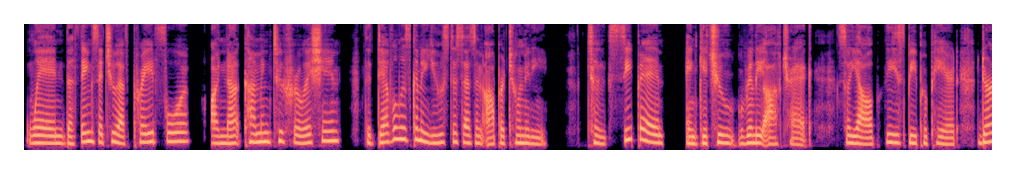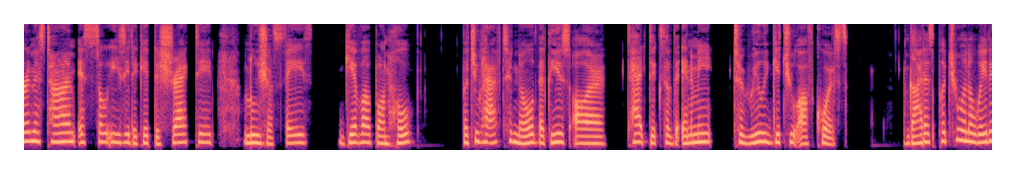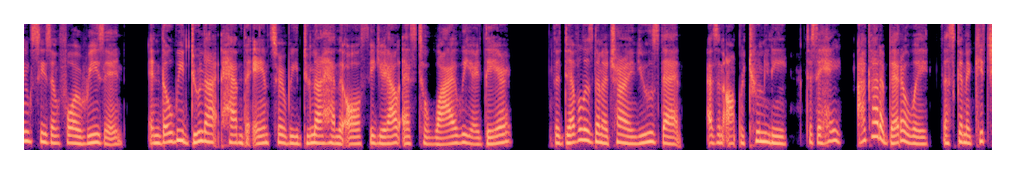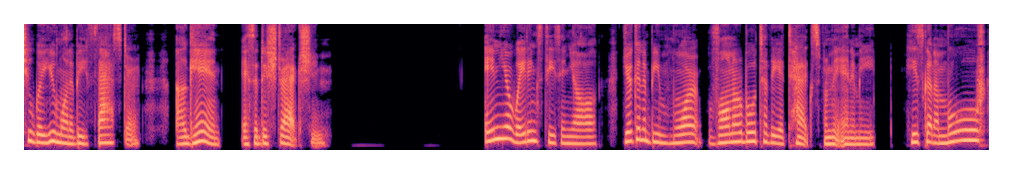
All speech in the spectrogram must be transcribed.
when the things that you have prayed for are not coming to fruition, the devil is going to use this as an opportunity to seep in and get you really off track. So y'all, please be prepared. During this time, it's so easy to get distracted, lose your faith, give up on hope. But you have to know that these are tactics of the enemy to really get you off course. God has put you in a waiting season for a reason. And though we do not have the answer, we do not have it all figured out as to why we are there, the devil is going to try and use that as an opportunity to say, Hey, I got a better way that's going to get you where you want to be faster. Again, it's a distraction. In your waiting season, y'all, you're going to be more vulnerable to the attacks from the enemy. He's going to move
